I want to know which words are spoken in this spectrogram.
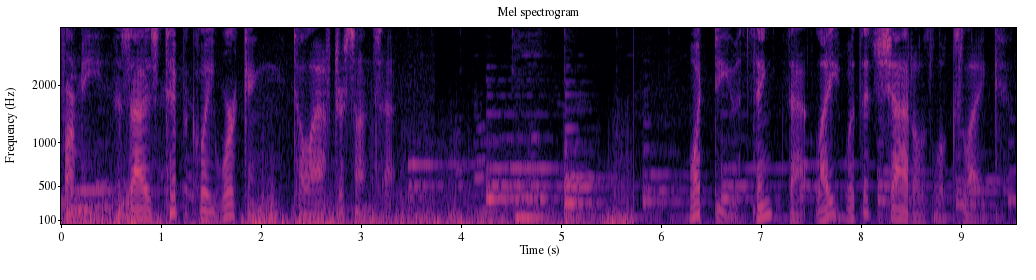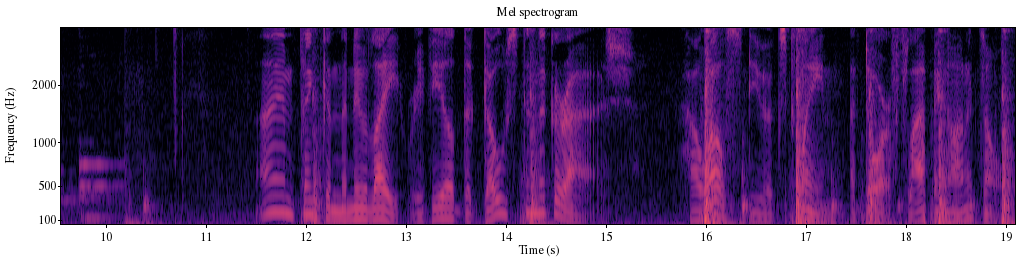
For me as I was typically working till after sunset. What do you think that light with its shadows looks like? I'm thinking the new light revealed the ghost in the garage. How else do you explain a door flapping on its own?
